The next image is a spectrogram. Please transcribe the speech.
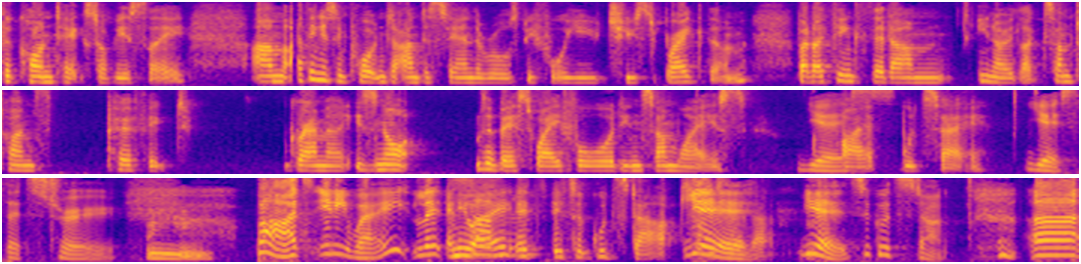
the context obviously um, i think it's important to understand the rules before you choose to break them but i think that um, you know like sometimes perfect grammar is not the best way forward in some ways yes. i would say Yes, that's true. Mm. But anyway, let's anyway um, it's, it's a good start yeah, that? yeah, it's a good start. Uh,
